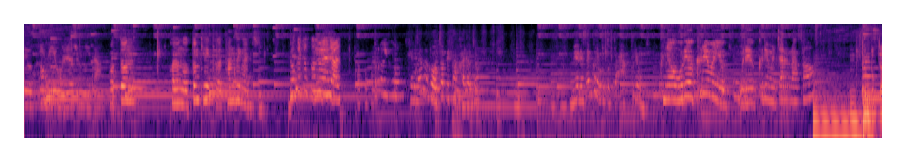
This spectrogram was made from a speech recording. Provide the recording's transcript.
우리 여기 위에 올려줍니다. 어떤 과연 어떤 케이크가 탄생할지. 여기 조금 해야지 안. 어, 이거. 괜찮아. 그 어차피 다 가려져. 위에는 생크림부터 딱 뿌려 이제. 그냥 오레오 크림을 여기 오레오 크림을 잘라서 응, 듬뿍 짜,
